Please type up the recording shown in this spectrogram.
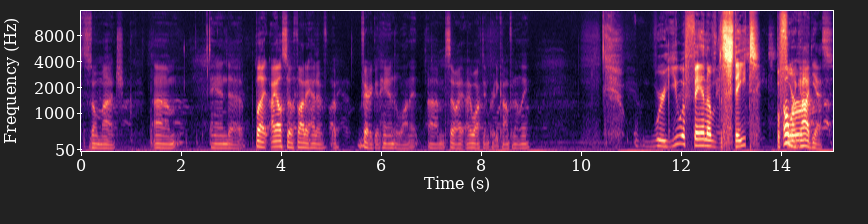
so much. Um, and uh, but I also thought I had a, a very good handle on it, um, so I, I, walked in pretty confidently. Were you a fan of the state before? Oh my God, yes.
